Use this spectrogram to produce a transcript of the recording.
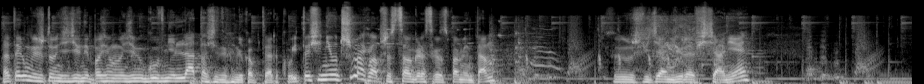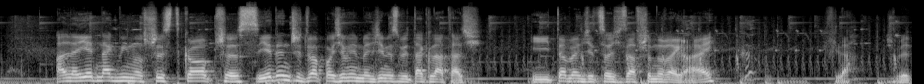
Dlatego mówię, że to będzie dziwny poziom, będziemy głównie latać na tym helikopterku. I to się nie utrzyma chyba przez całą grę, z tego co pamiętam. Tu już widziałem dziurę w ścianie. Ale jednak mimo wszystko przez jeden czy dwa poziomy będziemy sobie tak latać. I to będzie coś zawsze nowego, ej? Chwila, żeby,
